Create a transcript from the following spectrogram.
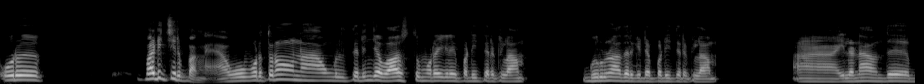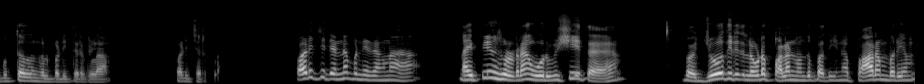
ஒரு படிச்சிருப்பாங்க. ஒவ்வொருத்தரும் நான் அவங்களுக்கு தெரிஞ்ச வாஸ்து முறைகளை படித்திருக்கலாம். குருநாதர்கிட்ட படித்திருக்கலாம். இல்லைனா இல்லைன்னா வந்து புத்தகங்கள் படித்திருக்கலாம். படிச்சிருக்கலாம். படிச்சுட்டு என்ன பண்ணிடுறாங்கன்னா நான் இப்பயும் சொல்கிறேன் ஒரு விஷயத்த இப்போ ஜோதிடத்தில் கூட பலன் வந்து பார்த்திங்கன்னா பாரம்பரியம்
